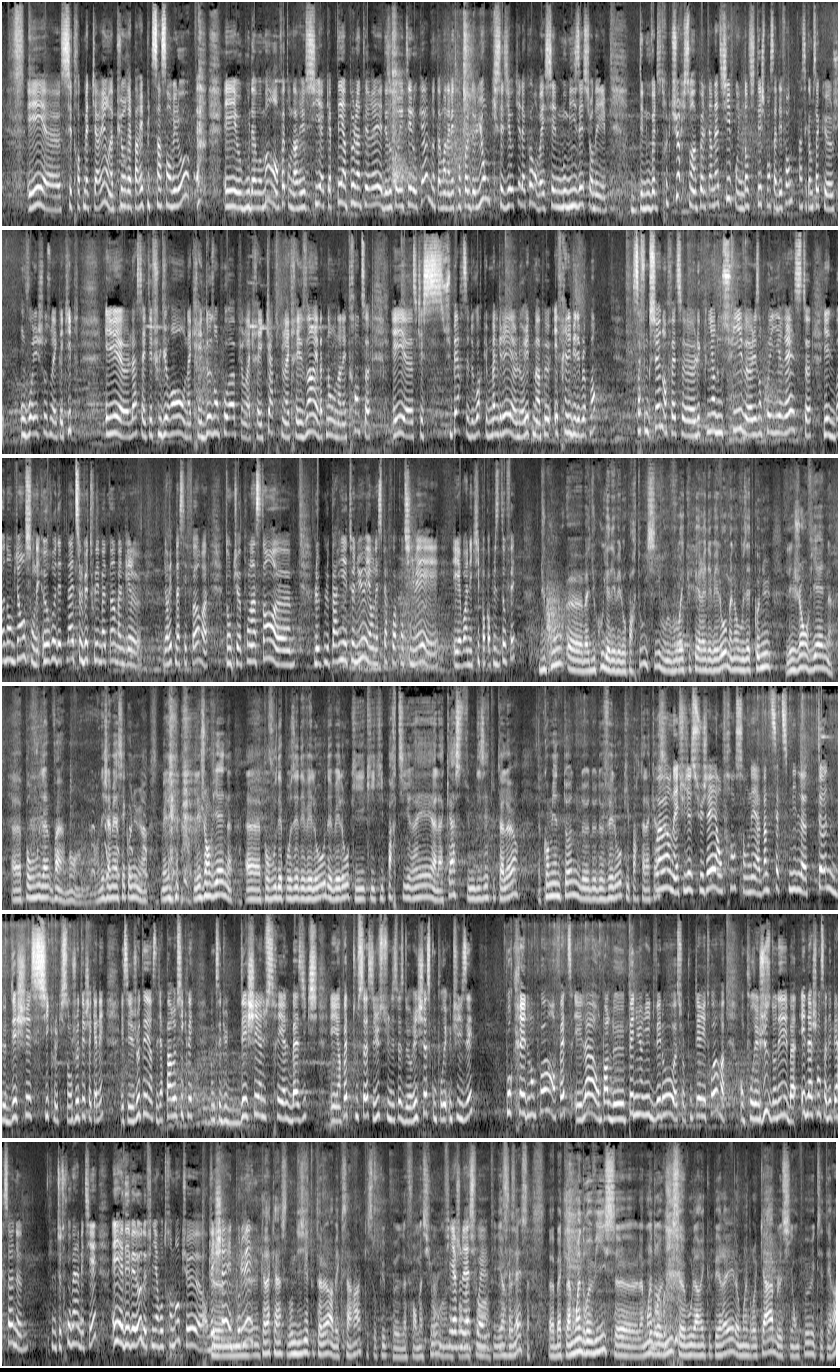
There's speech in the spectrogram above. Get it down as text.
Et ces 30 mètres carrés, on a pu réparer plus de 500 vélos. Et au bout d'un moment, en fait, on a réussi à capter un peu l'intérêt des autorités locales, notamment la métropole de Lyon, qui s'est dit, OK, d'accord, on va essayer de mobiliser sur des, nouvelles structures qui sont un peu alternatives, qui ont une identité, je pense, à défendre. Enfin, c'est comme ça que on voit les choses avec l'équipe. Et euh, là, ça a été fulgurant. On a créé deux emplois, puis on a créé quatre, puis on a créé 20, et maintenant on en est 30. Et euh, ce qui est super, c'est de voir que malgré euh, le rythme un peu effréné du développement, ça fonctionne en fait, les clients nous suivent, les employés restent, il y a une bonne ambiance, on est heureux d'être là, de se lever tous les matins malgré le, rythme assez fort. Donc pour l'instant, le, pari est tenu et on espère pouvoir continuer et, et avoir une équipe encore plus étoffée. Du coup, euh, bah, du coup, il y a des vélos partout ici. Vous, récupérez des vélos. Maintenant, vous êtes connus. Les gens viennent euh, pour vous. Enfin, bon, on n'est jamais assez connus, hein, mais les, les gens viennent euh, pour vous déposer des vélos, des vélos qui, qui- qui partiraient à la casse. Tu me disais tout à l'heure. Euh, Combien de tonnes de, vélos qui partent à la casse Ouais, on a étudié le sujet. En France, on est à 27 000 tonnes de déchets cycles qui sont jetés chaque année. Et c'est jeté, hein, c'est-à-dire pas recyclé. Donc c'est du déchet industriel basique. Et en fait, tout ça, c'est juste une espèce de richesse qu'on pourrait utiliser pour créer de l'emploi en fait. Et là, on parle de pénurie de vélos euh, sur tout le territoire. On pourrait juste donner bah, et de la chance à des personnes de trouver un métier et à des vélos de finir autrement que euh, Que, déchets et de polluer. euh, Qu'à la casse. Vous me disiez tout à l'heure avec Sarah qui s'occupe euh, de la formation, Ouais, hein, la filière jeunesse, formation, ouais. euh, filière jeunesse, euh, bah, que la moindre vis, euh, la moindre Non. vis, euh, vous la récupérez, le moindre câble si on peut, etc.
